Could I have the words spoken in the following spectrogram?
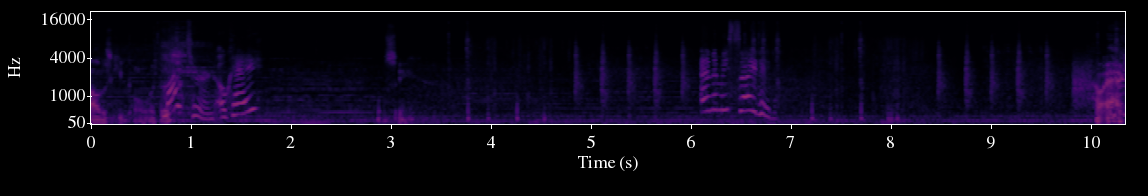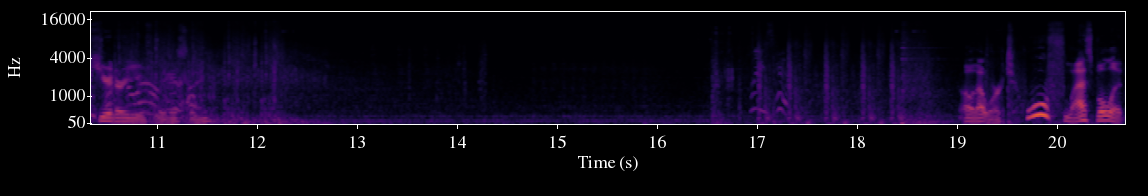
I'll just keep going with this. My turn, okay? We'll see. Enemy sighted. How accurate are you for this thing? Oh, that worked. Woof! Last bullet.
